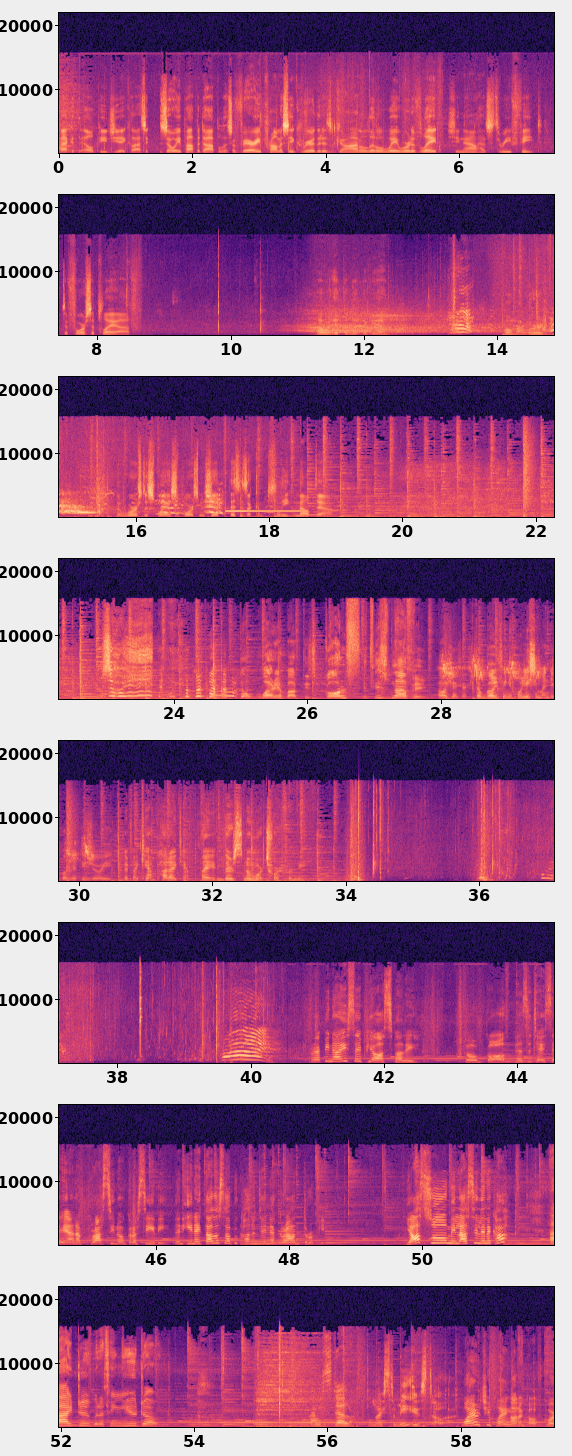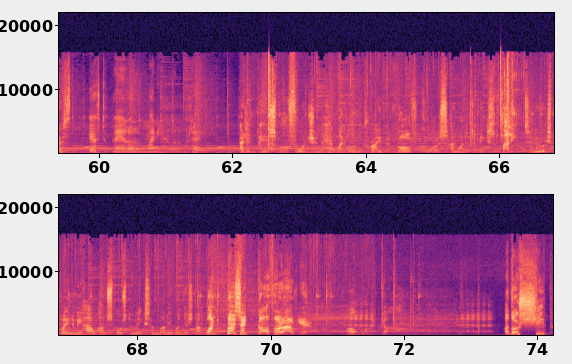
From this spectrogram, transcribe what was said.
back at the LPGA Classic. Zoe Papadopoulos, a very promising career that has gone a little wayward of late. She now has three feet to force a playoff. Oh, it hit the lip again. Oh, my word. The worst display of sportsmanship. This is a complete meltdown. Don't worry about this golf. It is nothing. Όχι, όχι, όχι. Το γκολφ είναι πολύ σημαντικό για τη ζωή. If I can't putt, I can't play. There's no more tour for me. Hi! Πρέπει να είσαι πιο ασφαλή. Το golf παίζεται σε ένα πράσινο γρασίδι. Δεν είναι θάλασσα που κάνετε νεκράνθρωποι. Γεια σου, μιλάς ελληνικά? I do, but I think you don't. I'm Stella. Well, nice to meet you, Stella. Why aren't you playing on a golf course? You have to pay a lot of money if you want to play. I didn't pay a small fortune to have my own private golf course. I wanted to make some money. So you explain to me how I'm supposed to make some money when there's not one blessed golfer out here. Oh my God. Are those sheep?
